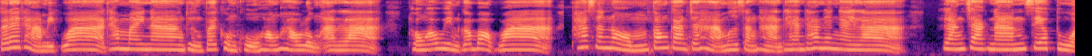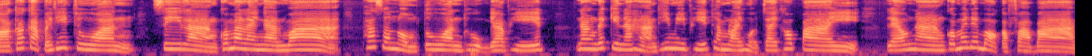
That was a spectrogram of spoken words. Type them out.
ก็ได้ถามอีกว่าทำไมนางถึงไปข่มขู่ฮองเฮาหลงอันล่ะทงอวินก็บอกว่าพระสนมต้องการจะหามือสังหารแทนท่านยังไงล่ะหลังจากนั้นเซียวตั๋วก็กลับไปที่จวน ซีหลางก็มารายงานว่าพระสนมตวนถูกยาพิษ นางได้กินอาหารที่มีพิษทำลายหัวใจเข้าไป แล้วนางก็ไม่ได้บอกกับฝ่าบาท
